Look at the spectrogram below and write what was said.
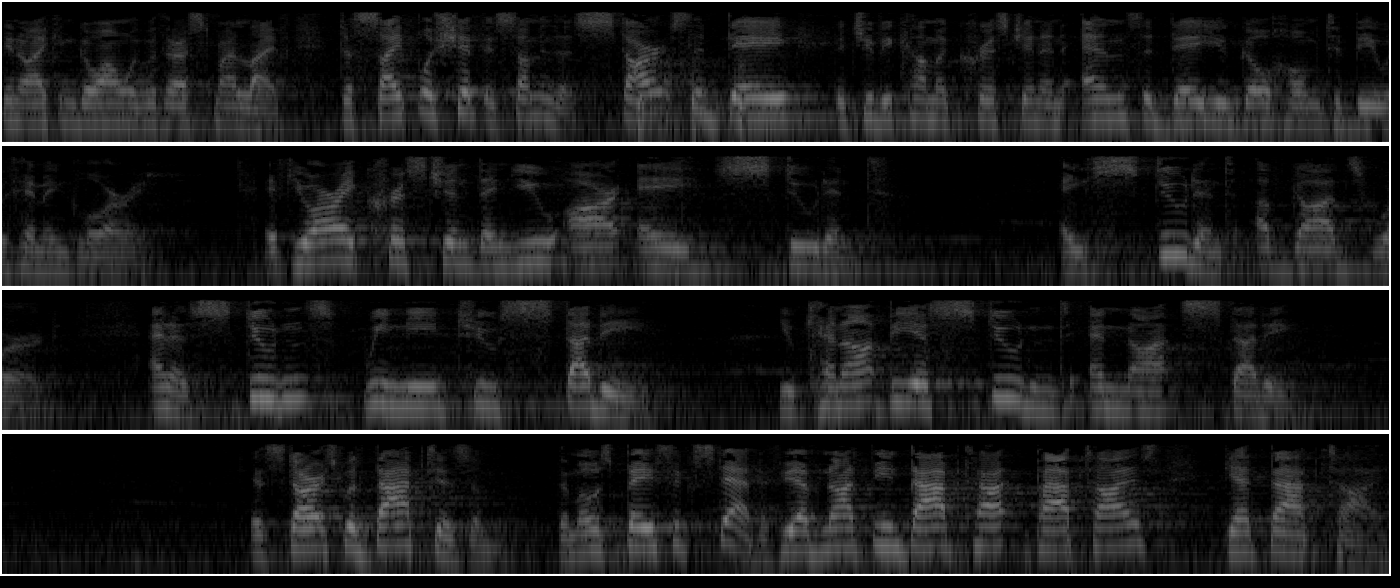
You know, I can go on with, the rest of my life. Discipleship is something that starts the day that you become a Christian and ends the day you go home to be with Him in glory. If you are a Christian, then you are a student, a student of God's Word. And as students, we need to study. You cannot be a student and not study. It starts with baptism, the most basic step. If you have not been bapti- baptized, get baptized.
